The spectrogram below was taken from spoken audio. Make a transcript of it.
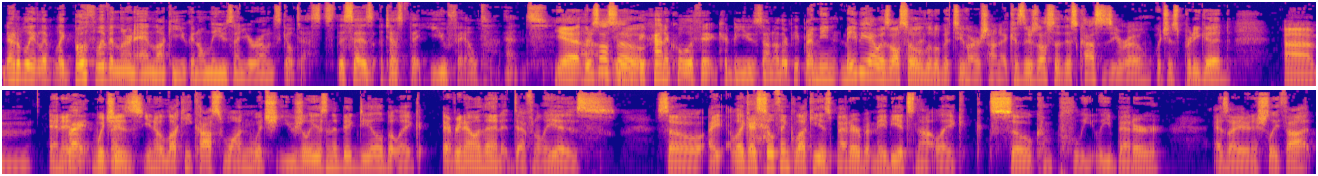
Notably, like both live and learn and lucky, you can only use on your own skill tests. This says a test that you failed ends. Yeah, there's Um, also- it would be kind of cool if it could be used on other people. I mean, maybe I was also a little bit too harsh on it because there's also this costs zero, which is pretty good. Um, and it, Right, which right. is, you know, lucky costs one, which usually isn't a big deal, but like every now and then it definitely is. So I, like, I still think lucky is better, but maybe it's not like so completely better as I initially thought.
